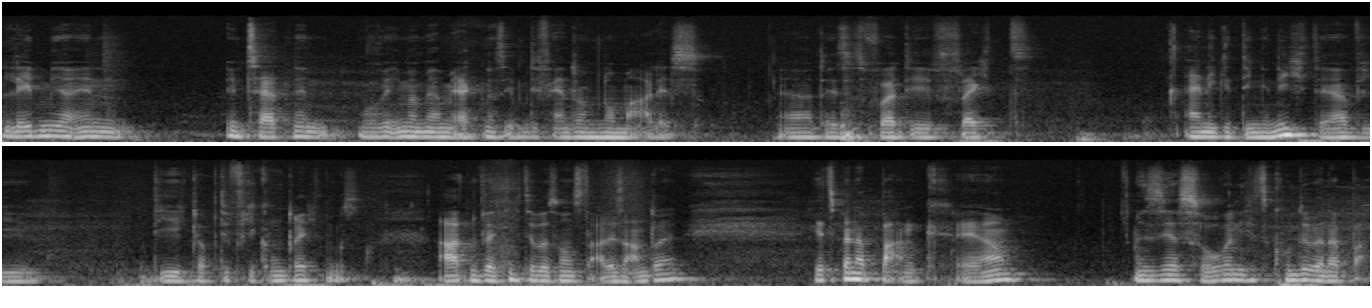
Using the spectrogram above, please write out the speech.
leben ja in, in Zeiten, wo wir immer mehr merken, dass eben die Veränderung normal ist. Ja, da ist es vorher die vielleicht einige Dinge nicht, ja, wie die, ich glaube, die vier Grundrechnungsarten vielleicht nicht, aber sonst alles andere. Jetzt bei einer Bank, ja, es ist ja so, wenn ich jetzt Kunde bei einer Bank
